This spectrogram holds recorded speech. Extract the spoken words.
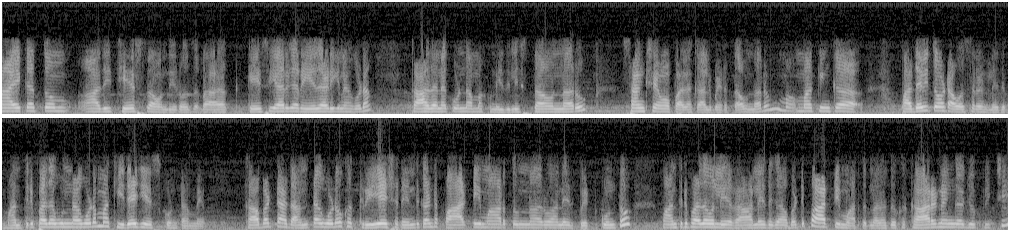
నాయకత్వం అది చేస్తూ ఉంది. ఈరోజు కేసీఆర్ గారు ఏది అడిగినా కూడా కాదనకుండా మాకు నిధులు ఇస్తూ ఉన్నారు సంక్షేమ పథకాలు పెడతా ఉన్నారు. మాకు ఇంకా పదవితోటి అవసరం లేదు. మంత్రి పదవి ఉన్నా కూడా మాకు ఇదే చేసుకుంటాం మేము. కాబట్టి అదంతా కూడా ఒక క్రియేషన్. ఎందుకంటే పార్టీ మారుతున్నారు అనేది పెట్టుకుంటూ మంత్రి పదవులు రాలేదు కాబట్టి పార్టీ మారుతున్నారు. అదొక కారణంగా చూపించి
